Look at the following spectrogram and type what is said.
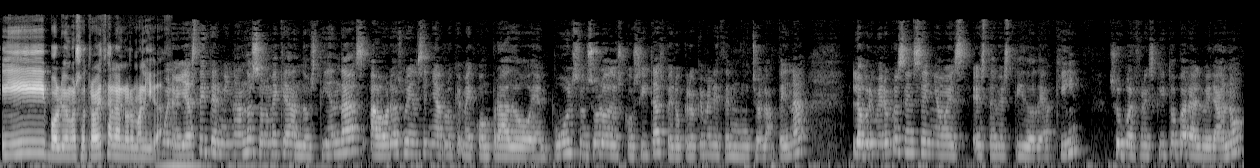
y volvemos otra vez a la normalidad. Bueno, ya estoy terminando, solo me quedan dos tiendas. Ahora os voy a enseñar lo que me he comprado en Pool. Son solo dos cositas, pero creo que merecen mucho la pena. Lo primero que os enseño es este vestido de aquí, súper fresquito para el verano.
